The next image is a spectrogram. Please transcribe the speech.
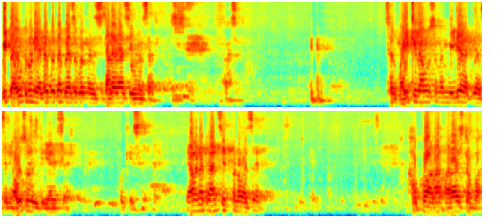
பிட் அவுட் என்ன பத்தி பேச போறேன் தலைதான் செய்வேன் சார் ஆ சார் சார் மைக் இல்லாம சொன்ன மீடியா இருக்கா சார் ஹவுஸ் ஒன்று தெரியாது சார் ஓகே சார் நான் வேணா டிரான்ஸ்லேட் பண்ணவா சார் அப்பாடா மகாராஷ்டிரமா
